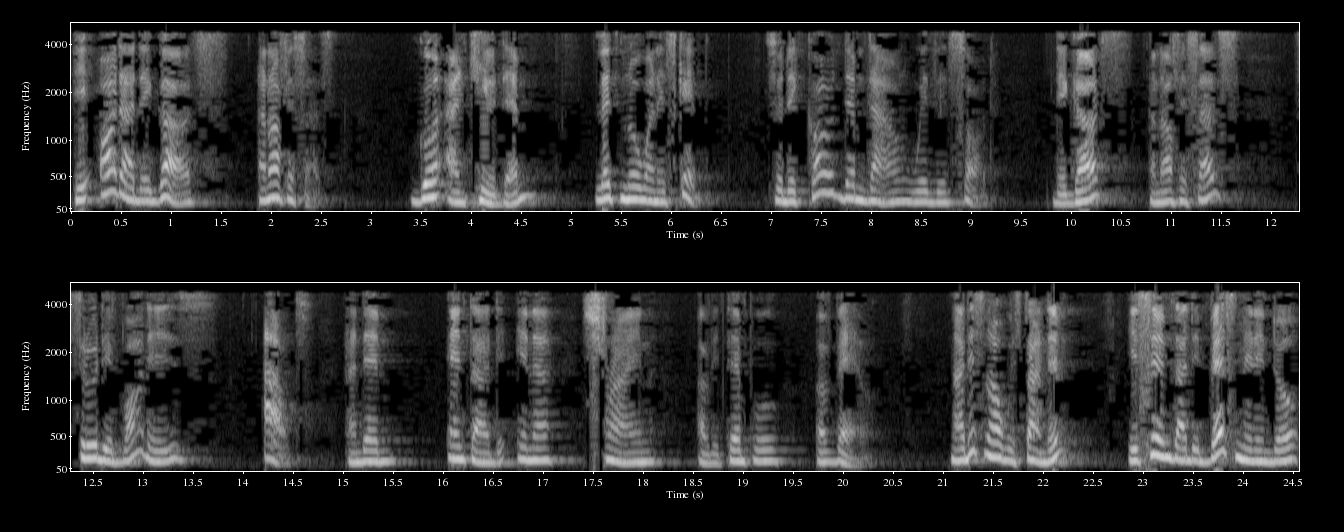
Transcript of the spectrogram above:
he ordered the guards and officers, Go and kill them, let no one escape. So they cut them down with the sword. The guards and officers threw the bodies out and then entered the inner shrine of the temple of Baal. Now, this notwithstanding, it seems that the best meaning, though,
